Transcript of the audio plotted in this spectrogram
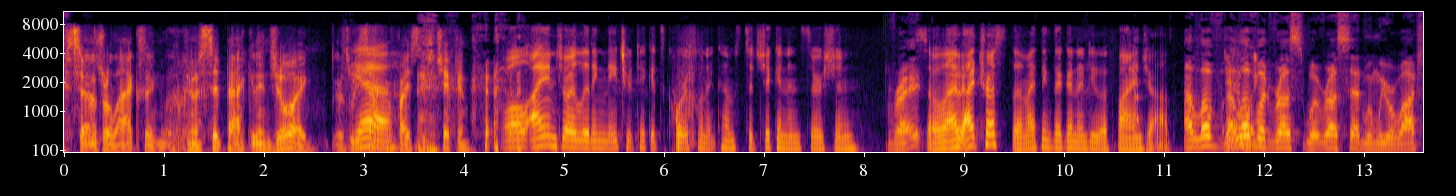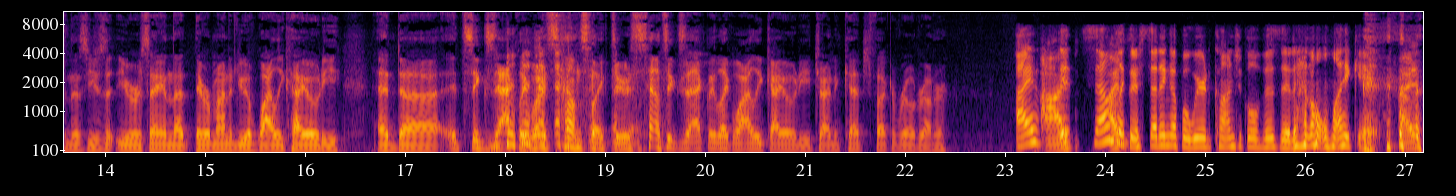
Sounds relaxing. We're gonna sit back and enjoy as we Yeah. sacrifice this chicken. well, I enjoy letting nature take its course when it comes to chicken insertion. Right? So I, I trust them. I think they're going to do a fine job. I love I love like- what Russ what Russ said when we were watching this. You you were saying that they reminded you of Wile E. Coyote, and uh, it's exactly what it sounds like, dude. It sounds exactly like Wile E. Coyote trying to catch fucking Roadrunner. I, I- it sounds I- like they're setting up a weird conjugal visit. I don't like it. I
